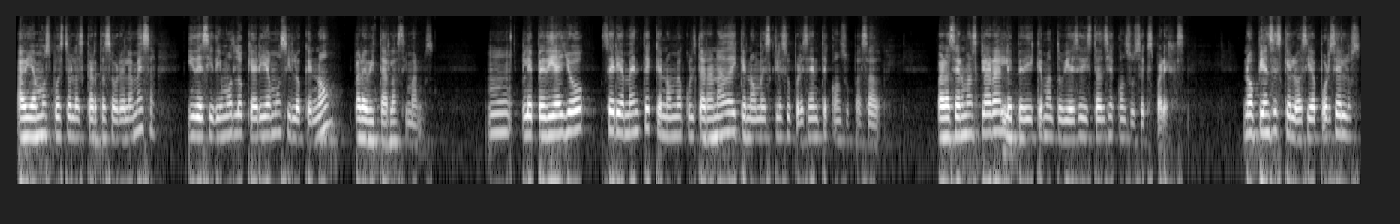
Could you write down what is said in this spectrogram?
Habíamos puesto las cartas sobre la mesa y decidimos lo que haríamos y lo que no para evitar lastimarnos. Mm, le pedía yo seriamente que no me ocultara nada y que no mezcle su presente con su pasado. Para ser más clara, le pedí que mantuviese distancia con sus exparejas. No pienses que lo hacía por celos,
